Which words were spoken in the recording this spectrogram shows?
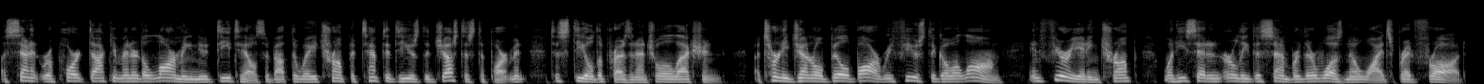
a Senate report documented alarming new details about the way Trump attempted to use the Justice Department to steal the presidential election. Attorney General Bill Barr refused to go along, infuriating Trump when he said in early December there was no widespread fraud.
